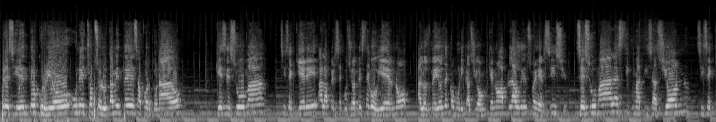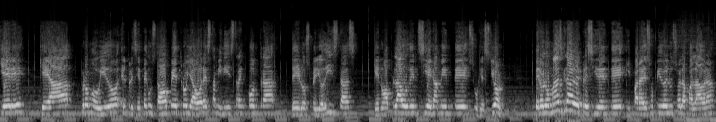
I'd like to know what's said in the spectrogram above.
presidente, ocurrió un hecho absolutamente desafortunado que se suma, si se quiere, a la persecución de este gobierno, a los medios de comunicación que no aplauden su ejercicio. Se suma a la estigmatización, si se quiere, que ha promovido el presidente Gustavo Petro y ahora esta ministra en contra de los periodistas que no aplauden ciegamente su gestión. Pero lo más grave, presidente, y para eso pido el uso de la palabra,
